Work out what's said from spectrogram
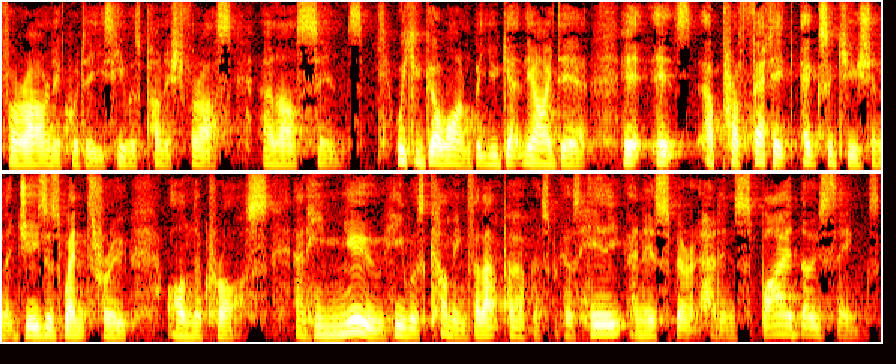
for our iniquities, he was punished for us and our sins. We could go on, but you get the idea. It, it's a prophetic execution that Jesus went through on the cross. And he knew he was coming for that purpose because he and his spirit had inspired those things.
